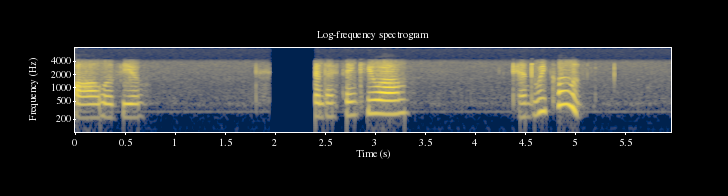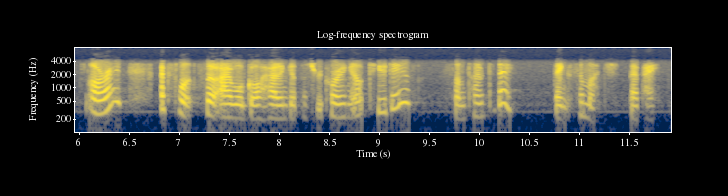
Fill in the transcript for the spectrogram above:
all of you. And I thank you all. And we close. All right, excellent. So I will go ahead and get this recording out to you, Dave, sometime today. Thanks so much. Bye bye.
